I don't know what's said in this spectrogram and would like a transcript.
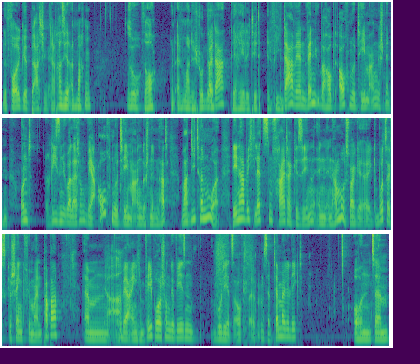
eine Folge Bärtchen glatt rasiert anmachen. So. So. Und einfach mal eine Stunde Weil da- der Realität entfliehen. Da werden, wenn überhaupt, auch nur Themen angeschnitten. Und Riesenüberleitung, wer auch nur Themen angeschnitten hat, war Dieter Nuhr. Den habe ich letzten Freitag gesehen in, in Hamburg. Es war Ge äh, Geburtstagsgeschenk für meinen Papa. Ähm, Ja. Wäre eigentlich im Februar schon gewesen, wurde jetzt auf ähm, September gelegt. Und ähm,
